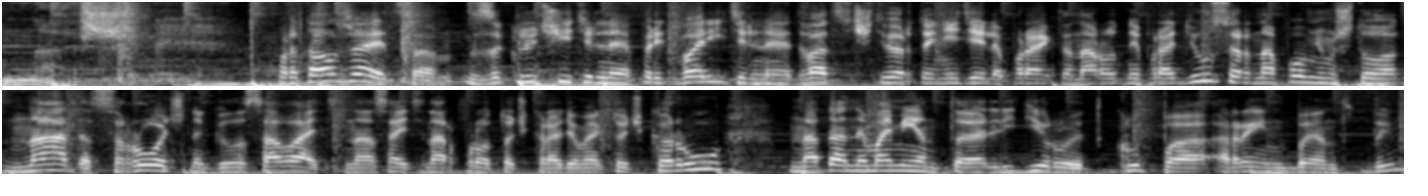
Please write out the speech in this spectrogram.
Наш. Продолжается заключительная, предварительная 24 неделя проекта «Народный продюсер». Напомним, что надо срочно голосовать на сайте narprod.radiomac.ru. На данный момент лидирует группа Rain Band «Дым».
